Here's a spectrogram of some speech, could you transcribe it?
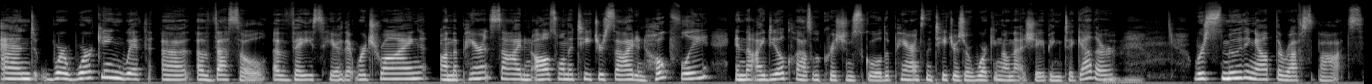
And we're working with a, a, vessel, a vase here that we're trying on the parent side and also on the teacher side. And hopefully, in the ideal classical Christian school, the parents and the teachers are working on that shaping together. Mm-hmm. We're smoothing out the rough spots.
